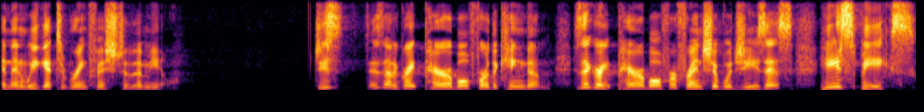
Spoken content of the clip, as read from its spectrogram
and then we get to bring fish to the meal. Jesus, isn't that a great parable for the kingdom? Isn't that a great parable for friendship with Jesus? He speaks,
